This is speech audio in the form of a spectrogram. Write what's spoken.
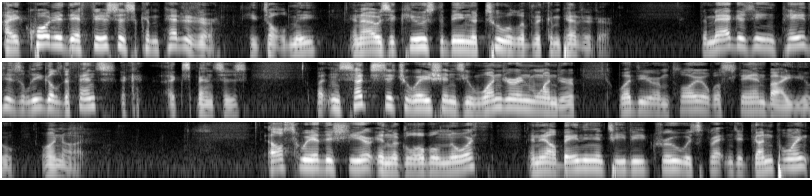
I quoted their fiercest competitor, he told me, and I was accused of being a tool of the competitor. The magazine paid his legal defense expenses, but in such situations, you wonder and wonder whether your employer will stand by you or not. Elsewhere this year in the global north, an Albanian TV crew was threatened at gunpoint.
